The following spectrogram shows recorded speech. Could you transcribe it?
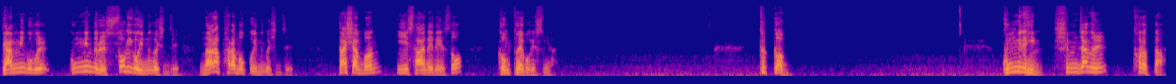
대한민국을 국민들을 속이고 있는 것인지 나라 팔아먹고 있는 것인지 다시 한번 이 사안에 대해서 검토해 보겠습니다. 특검 국민의힘 심장을 털었다.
